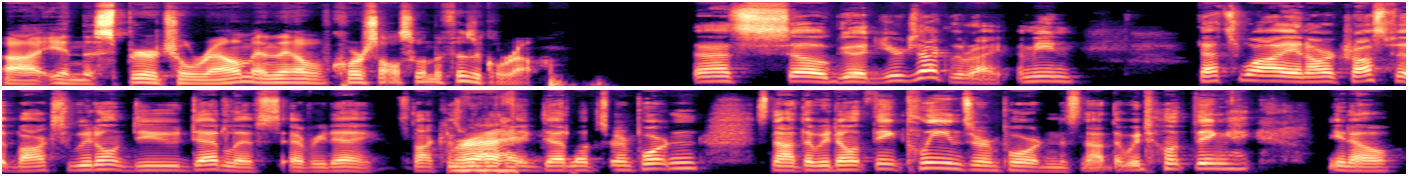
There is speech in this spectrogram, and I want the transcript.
uh, in the spiritual realm, and then of course also in the physical realm. That's so good. You're exactly right. I mean, that's why in our CrossFit box we don't do deadlifts every day. It's not because right. we don't think deadlifts are important. It's not that we don't think cleans are important. It's not that we don't think you know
